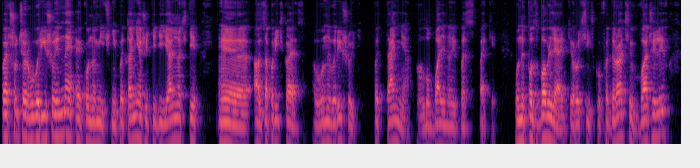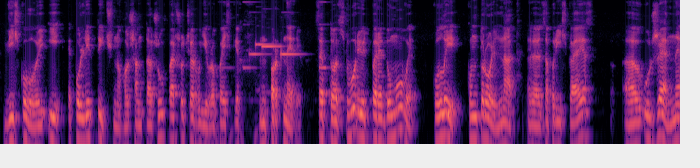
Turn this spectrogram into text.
в першу чергу вирішує не економічні питання життєдіяльності е, а Запорізька АЕС. Вони вирішують питання глобальної безпеки. Вони позбавляють Російську Федерацію важелів військового і політичного шантажу, в першу чергу європейських партнерів. Себто створюють передумови, коли контроль над е, Запорізькою АЕС е, уже не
